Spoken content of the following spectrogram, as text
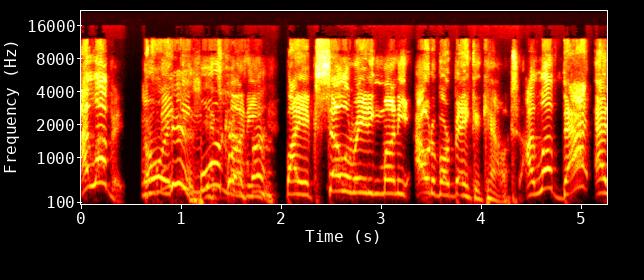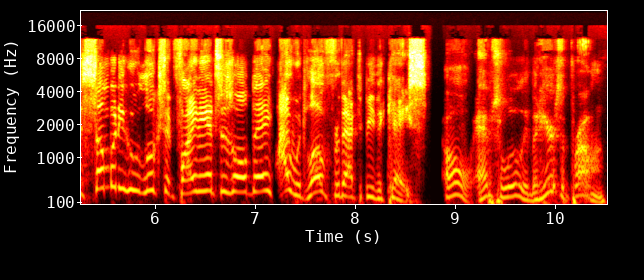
I love it. We're oh, making more it's money by accelerating money out of our bank account. I love that. As somebody who looks at finances all day, I would love for that to be the case. Oh, absolutely. But here's the problem:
